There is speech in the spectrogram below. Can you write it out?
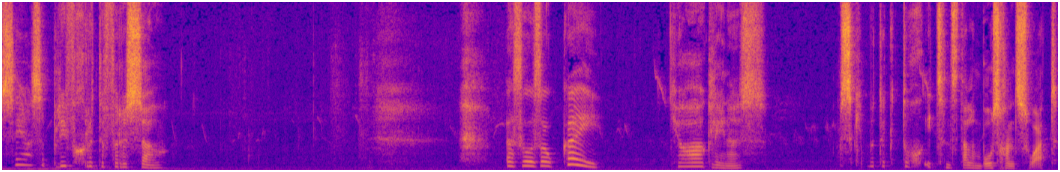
Sê asseblief groete vir Resou. Is ons okay? Ja, Klenus. Miskien moet ek tog iets in Stellenbosch gaan swat.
